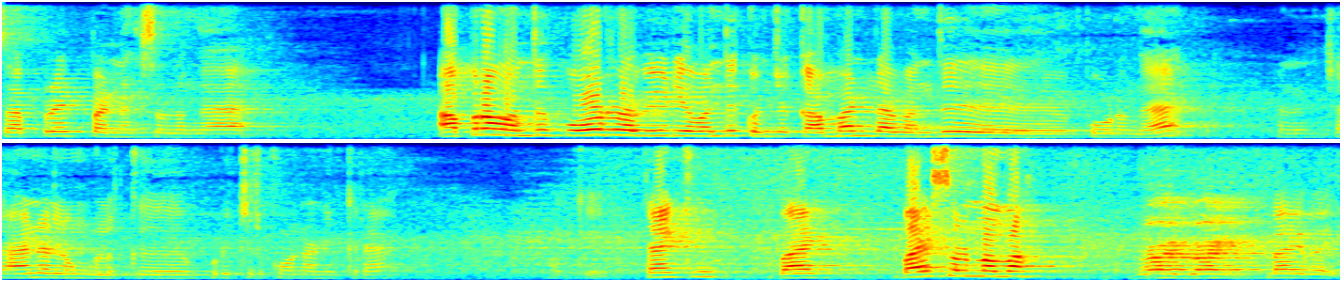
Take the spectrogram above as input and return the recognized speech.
சப்ரேட் பண்ண சொல்லுங்கள் அப்புறம் வந்து போடுற வீடியோ வந்து கொஞ்சம் கமெண்டில் வந்து போடுங்க. சேனல் உங்களுக்கு பிடிச்சிருக்கும்னு நினைக்கிறேன். ஓகே தேங்க்யூ பாய் பாய் சொல் மாமா. பாய் பாய் பாய் பாய்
